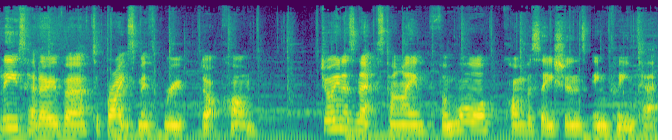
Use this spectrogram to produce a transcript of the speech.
please head over to brightsmithgroup.com. Join us next time for more conversations in clean tech.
